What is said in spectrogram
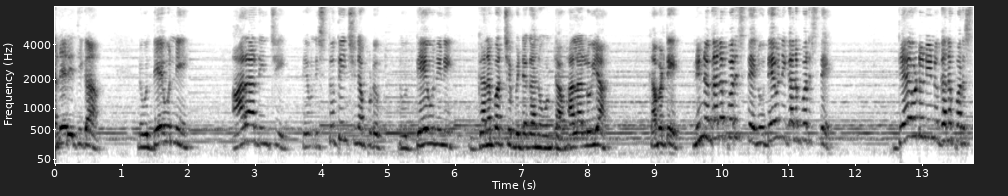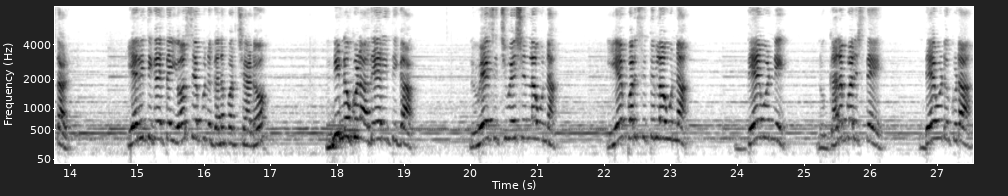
అదే రీతిగా నువ్వు దేవుణ్ణి ఆరాధించి దేవుని స్తుతించినప్పుడు నువ్వు దేవునిని గణపరిచే బిడ్డగా నువ్వు ఉంటావు. లూయా కాబట్టి నిన్ను గణపరిస్తే నువ్వు దేవుని గణపరిస్తే దేవుడు నిన్ను గణపరుస్తాడు. ఏ రీతిగా అయితే యోసేపును గణపరిచాడో నిన్ను కూడా అదే రీతిగా నువ్వే సిచ్యువేషన్లో ఉన్నా ఏ పరిస్థితుల్లో ఉన్నా దేవుణ్ణి నువ్వు గనపరిస్తే దేవుడు కూడా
